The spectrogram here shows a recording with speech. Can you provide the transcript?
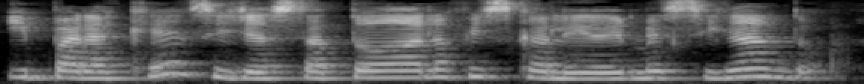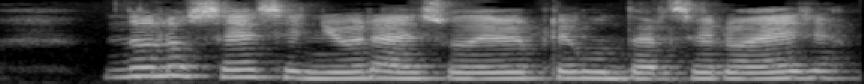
¿Y para qué, si ya está toda la fiscalía investigando? No lo sé, señora, eso debe preguntárselo a ella.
